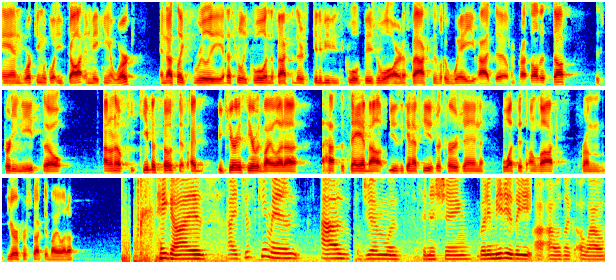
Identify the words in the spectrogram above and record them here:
and working with what you've got and making it work. And that's like really that's really cool. And the fact that there's going to be these cool visual artifacts of the way you had to compress all this stuff is pretty neat. So i don't know. Keep, keep us posted. I'd be curious to hear what violetta has to say about music nfts recursion what this unlocks from your perspective violetta. Hey guys. I just came in as Jim was finishing, but immediately I, I was like, oh wow,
